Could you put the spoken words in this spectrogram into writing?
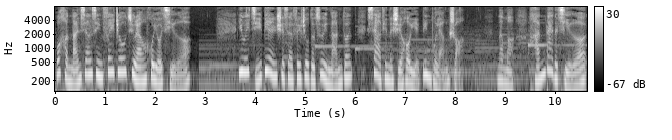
我很难相信非洲居然会有企鹅。因为即便是在非洲的最南端，夏天的时候也并不凉爽。那么，寒带的企鹅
